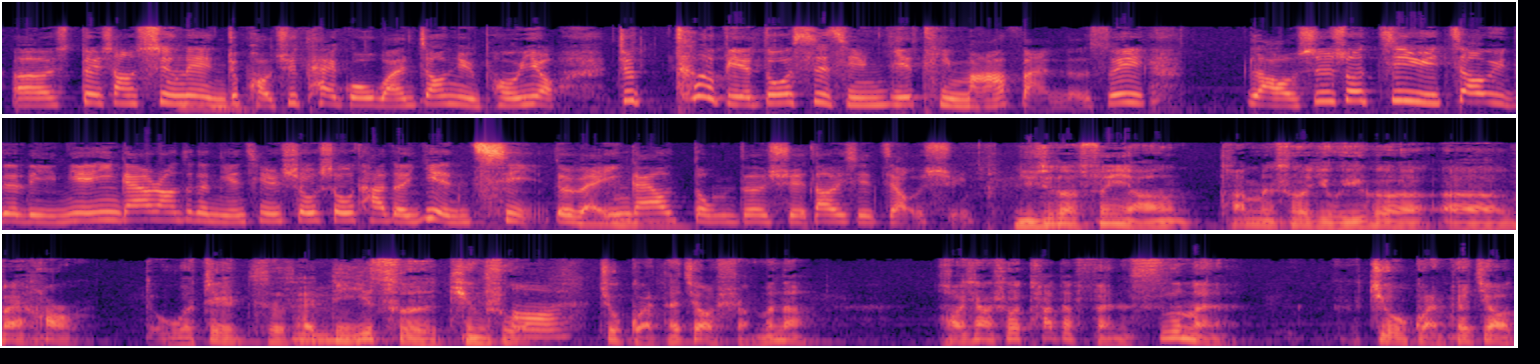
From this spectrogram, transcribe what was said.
呃队上训练，你就跑去泰国玩交女朋友，就特别多事情也挺麻烦的，所以。老师说，基于教育的理念，应该要让这个年轻人收收他的厌气，对不对？应该要懂得学到一些教训。你知道孙杨他们说有一个呃外号，我这次才第一次听说，就管他叫什么呢？好像说他的粉丝们就管他叫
